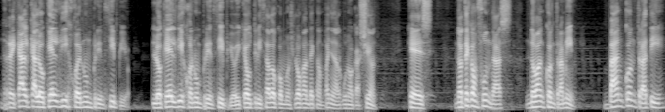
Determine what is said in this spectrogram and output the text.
recalca lo que él dijo en un principio, lo que él dijo en un principio y que ha utilizado como eslogan de campaña en alguna ocasión, que es, no te confundas, no van contra mí, van contra ti,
